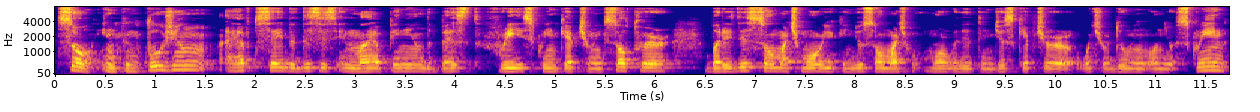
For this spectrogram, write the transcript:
So in conclusion i have to say that this is in my opinion the best free screen capturing software but it is so much more. You can do so much more with it than just capture what you're doing on your screen.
